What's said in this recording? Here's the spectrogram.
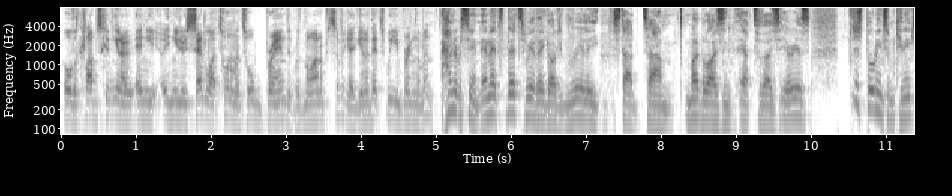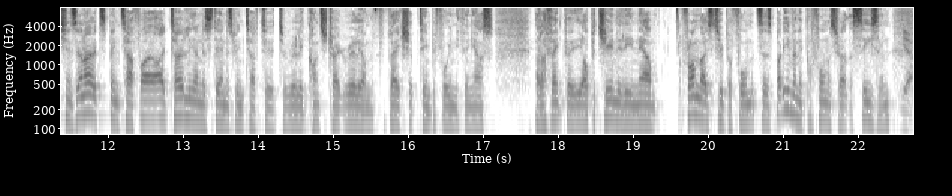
or the clubs can, you know, and you and you do satellite tournaments all branded with Moana Pacifica. You know, that's where you bring them in. Hundred percent, and that's that's where they got to really start um, mobilising out to those areas, just building some connections. I know it's been tough. I, I totally understand it's been tough to, to really concentrate really on the flagship team before anything else, but I think the opportunity now from those two performances, but even their performance throughout the season, Yeah.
